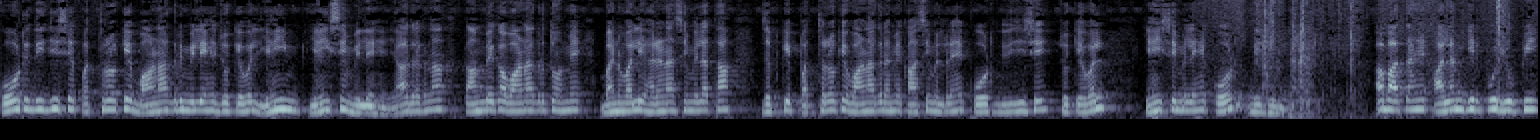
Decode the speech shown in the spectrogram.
कोट दीजी से पत्थरों के बाणाग्र मिले हैं, जो केवल यहीं यहीं से मिले हैं। याद रखना, तांबे का वाणाग्र तो हमें बनवाली हरियाणा से मिला था, जबकि पत्थरों के वाणाग्र हमें कहाँ से मिल रहे हैं? कोट दीजी से, जो केवल यहीं से मिले हैं कोट दीजी में। अब आता है आलमगीरपुर, यूपी।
